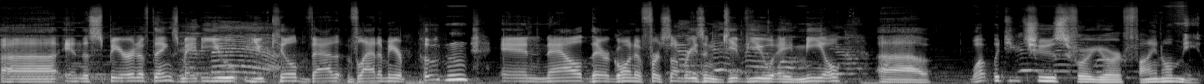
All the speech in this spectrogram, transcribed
Uh, in the spirit of things, maybe you you killed Va- Vladimir Putin, and now they're going to, for some reason, give you a meal. Uh, what would you choose for your final meal?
